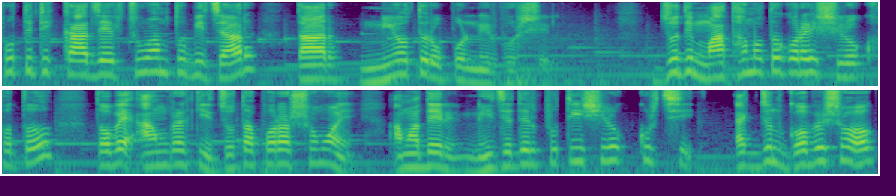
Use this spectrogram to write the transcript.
প্রতিটি কাজের চূড়ান্ত বিচার তার নিয়তের উপর নির্ভরশীল। যদি মাথা নত করাই শিরক হতো, তবে আমরা কি জুতা পরার সময় আমাদের নিজেদের প্রতি শিরক করছি? একজন গবেষক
